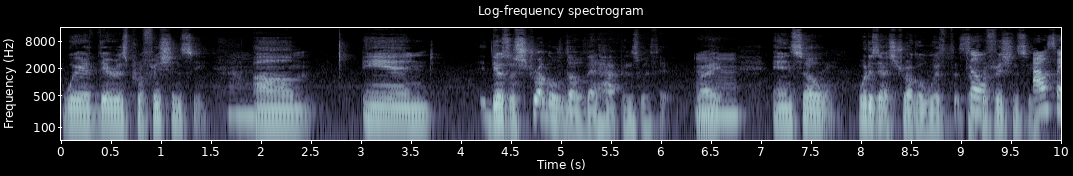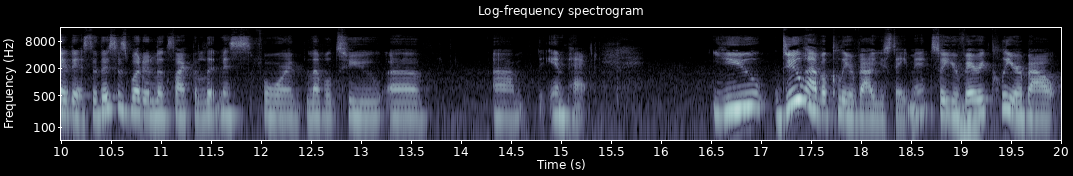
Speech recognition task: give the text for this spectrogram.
where there is proficiency. Mm-hmm. um, and there's a struggle though that happens with it right? Mm-hmm. and so what is that struggle with the so proficiency? I'll say this. So this is what it looks like the litmus for level two of um, impact you do have a clear value statement so you're very clear about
